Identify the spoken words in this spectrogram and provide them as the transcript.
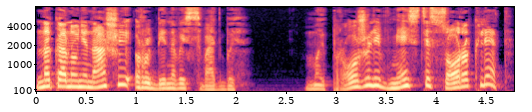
накануне нашей рубиновой свадьбы. Мы прожили вместе сорок лет.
